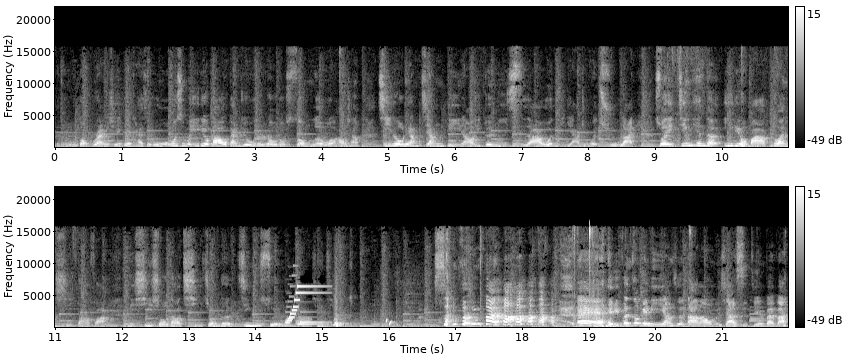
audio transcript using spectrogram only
的活动，不然有些人就会开始问我，为什么一六八我感觉我的肉都松了，我好像肌肉量降低，然后一堆迷思啊、问题啊就会出来。所以今天的一六八断食大法，你吸收到其中的精髓了吗？现在几分钟？三分半。哎，一分钟给你营养师的大脑，我们下次见，拜拜。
